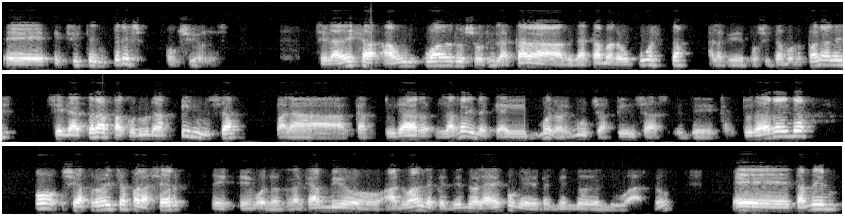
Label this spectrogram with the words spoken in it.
eh, existen tres se la deja a un cuadro sobre la cara de la cámara opuesta a la que depositamos los panales, se la atrapa con una pinza para capturar la reina, que hay, bueno, hay muchas pinzas de captura de reina, o se aprovecha para hacer, este, bueno, el recambio anual dependiendo de la época y dependiendo del lugar, ¿no? Eh, también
